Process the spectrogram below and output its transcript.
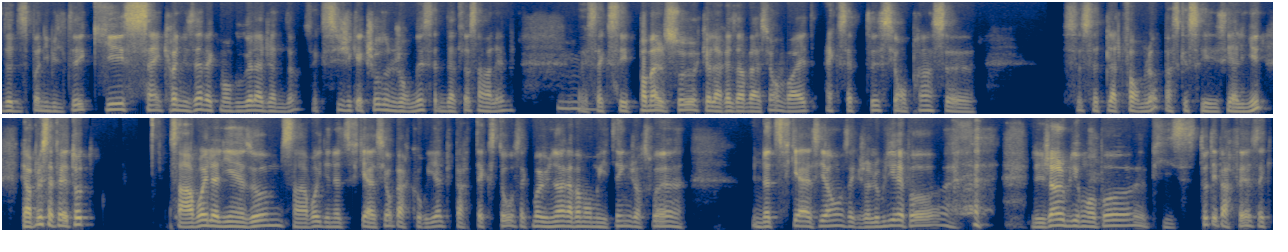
de disponibilité qui est synchronisé avec mon Google Agenda. C'est que si j'ai quelque chose une journée, cette date-là s'enlève. Hmm. C'est que c'est pas mal sûr que la réservation va être acceptée si on prend cette plateforme-là parce que c'est aligné. Puis en plus, ça fait tout. Ça envoie le lien Zoom, ça envoie des notifications par courriel puis par texto. C'est que moi, une heure avant mon meeting, je reçois une notification, c'est que je ne l'oublierai pas. les gens ne l'oublieront pas. Puis tout est parfait. Que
